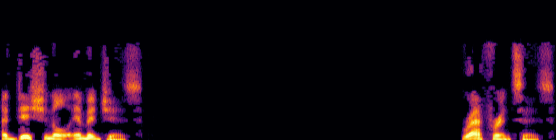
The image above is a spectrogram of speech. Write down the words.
Additional images References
